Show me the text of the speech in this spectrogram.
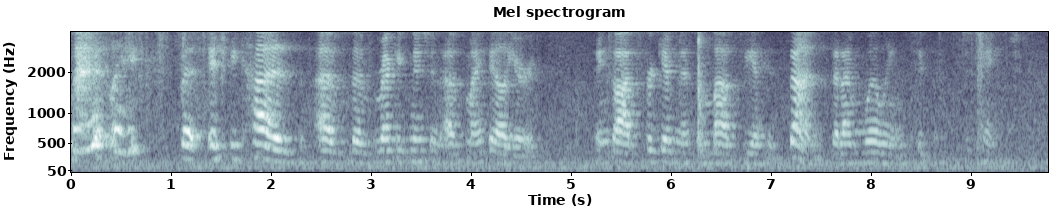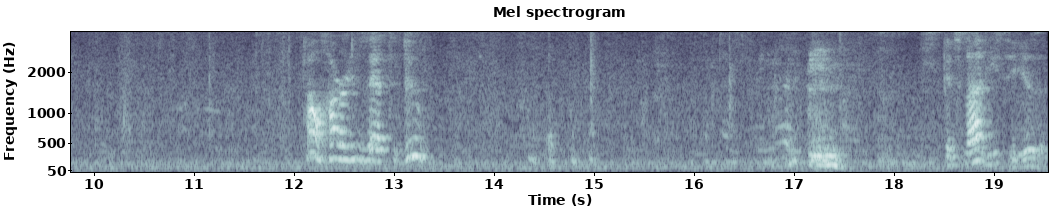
but like but it's because of the recognition of my failures and God's forgiveness and love via his son that I'm willing to, to change. How hard is that to do? It's not easy, is it?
